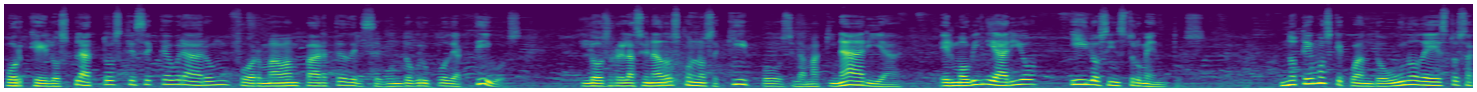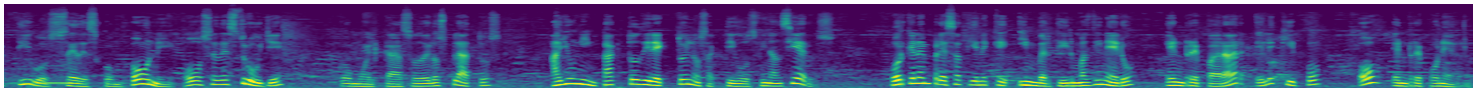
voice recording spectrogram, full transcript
porque los platos que se quebraron formaban parte del segundo grupo de activos, los relacionados con los equipos, la maquinaria, el mobiliario y los instrumentos. Notemos que cuando uno de estos activos se descompone o se destruye, como el caso de los platos, hay un impacto directo en los activos financieros porque la empresa tiene que invertir más dinero en reparar el equipo o en reponerlo.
